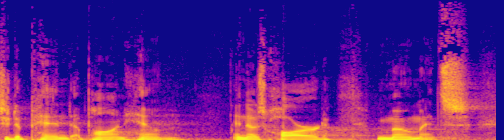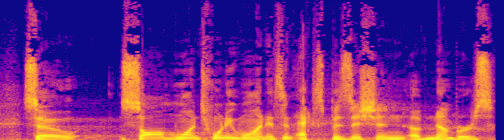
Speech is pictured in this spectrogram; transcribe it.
to depend upon Him in those hard moments. So, Psalm 121, it's an exposition of Numbers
